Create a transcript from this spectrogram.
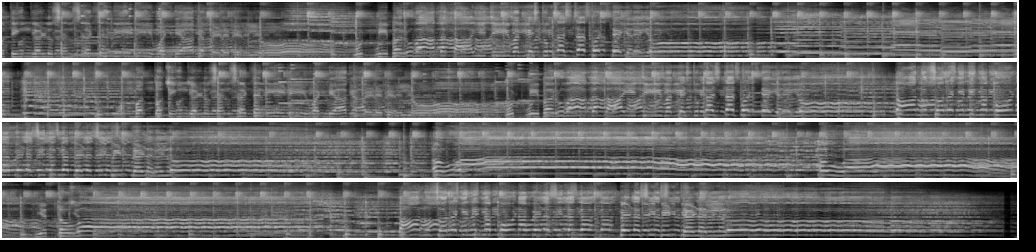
ಒಂಬತ್ತು ತಿಂಗಳು ಸಂಕಟ ನೀಡಿ ಒಡ್ಯಾಗ ಬೆಳೆದೆಲ್ಲೋ. ಹುಟ್ಟಿ ಬರುವಾಗ ತಾಯಿ ಜೀವಕ್ಕೆಷ್ಟು ಕಷ್ಟ ಕೊಟ್ಟೆ ಎಲ್ಲೋ. ಒಂಬತ್ತು ತಿಂಗಳು ಸಂಕಟ ನೀಡಿ ಒಡ್ಯಾಗ ಬೆಳೆದೆಲ್ಲೋ. ಹುಟ್ಟಿ ಬರುವಾಗ ತಾಯಿ ಜೀವಕ್ಕೆಷ್ಟು ಕಷ್ಟ ಕೊಟ್ಟೆ ಎಲ್ಲೋ ತಾನು ಸೊರಗಿನ ಕೋಣ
